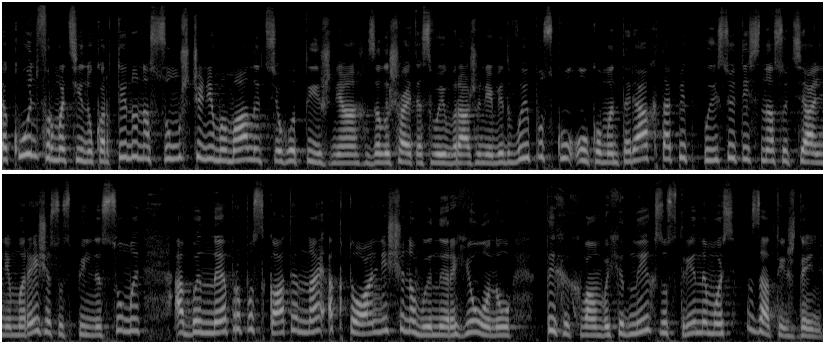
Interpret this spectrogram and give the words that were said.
Таку інформаційну картину на Сумщині ми мали цього тижня. Залишайте свої враження від випуску у коментарях та підписуйтесь на соціальні мережі Суспільне Суми, аби не пропускати найактуальніші новини регіону. Тихих вам вихідних зустрінемось за тиждень.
